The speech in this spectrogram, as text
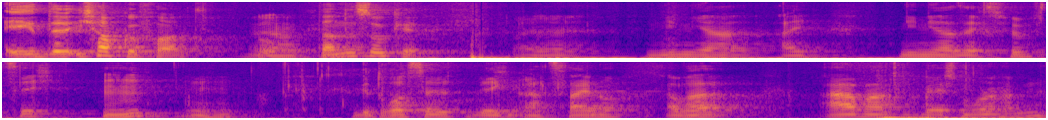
Ich habe gefragt. So, Ja, okay. Dann ist okay. Meine Ninja, Ninja 650, Mhm. mhm. gedrosselt wegen A2 noch, aber, aber welchen Monat haben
